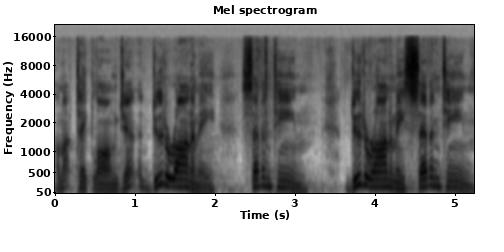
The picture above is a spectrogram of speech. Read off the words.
I'll not take long. Deuteronomy 17. Deuteronomy 17.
